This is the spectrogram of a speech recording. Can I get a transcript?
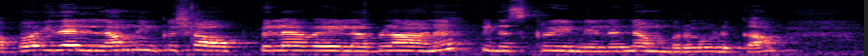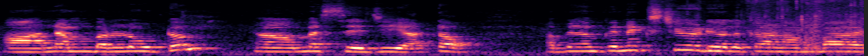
അപ്പോൾ ഇതെല്ലാം നിങ്ങൾക്ക് ഷോപ്പിൽ അവൈലബിൾ ആണ്. പിന്നെ സ്ക്രീനിൽ നമ്പർ കൊടുക്കാം. നമ്പറിലോട്ടും മെസ്സേജ് ചെയ്യാം കേട്ടോ അപ്പോൾ നമുക്ക് നെക്സ്റ്റ് വീഡിയോയിൽ കാണാം. ബൈ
